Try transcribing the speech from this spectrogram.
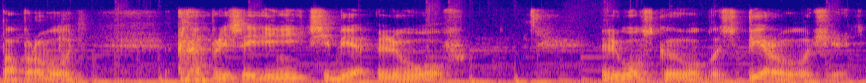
попробовать присоединить к себе Львов. Львовскую область в первую очередь.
